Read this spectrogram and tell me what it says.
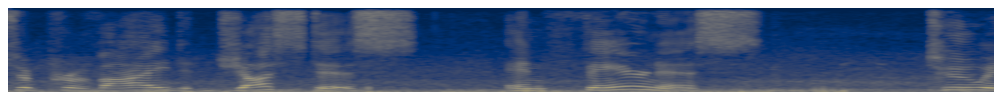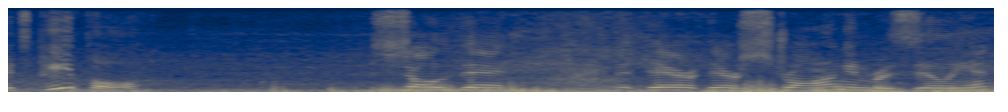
to provide justice and fairness to its people so that they're, they're strong and resilient,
